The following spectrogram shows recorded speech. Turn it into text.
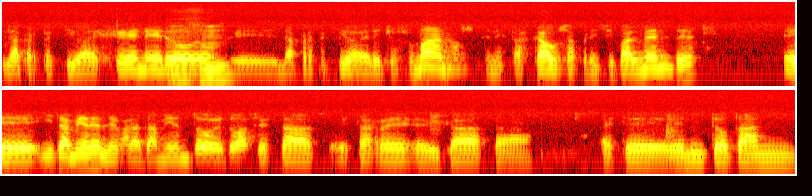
la perspectiva de género, eh, la perspectiva de derechos humanos en estas causas principalmente, eh, y también el desbaratamiento de todas estas, estas redes dedicadas a, este delito tan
